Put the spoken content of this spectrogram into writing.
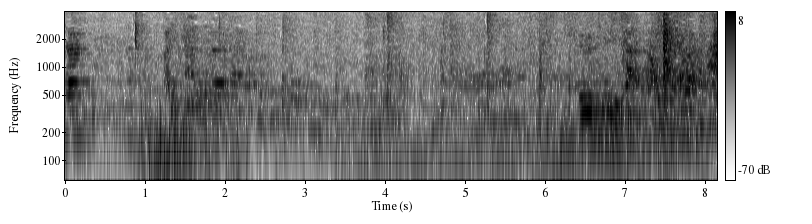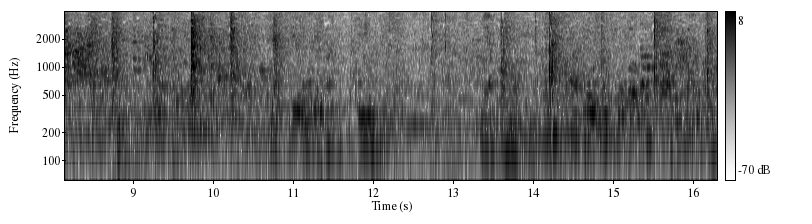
เชิญไปเลยคือมีอยู่บ้านเราแล้วอะเนี่ยผมหมดพูดทุกตัวทุกการไม่ได้เลย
